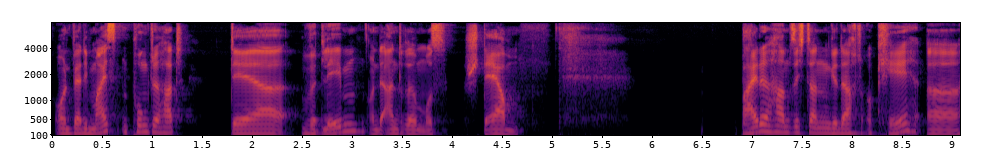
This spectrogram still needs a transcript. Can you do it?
und wer die meisten Punkte hat, der wird leben und der andere muss sterben. Beide haben sich dann gedacht, okay, äh,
